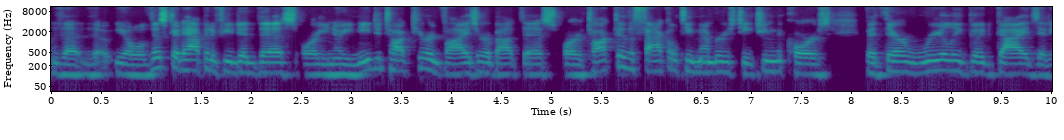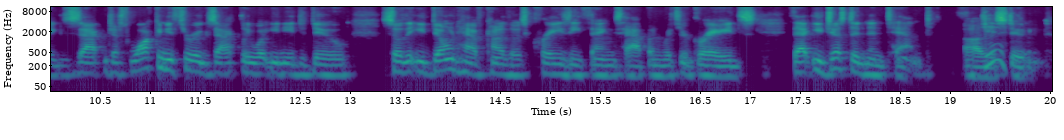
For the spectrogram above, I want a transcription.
the, the you know well this could happen if you did this or you know you need to talk to your advisor about this or talk to the faculty members teaching the course but they're really good guides at exact just walking you through exactly what you need to do so that you don't have kind of those crazy things happen with your grades that you just didn't intend uh, yeah. the student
